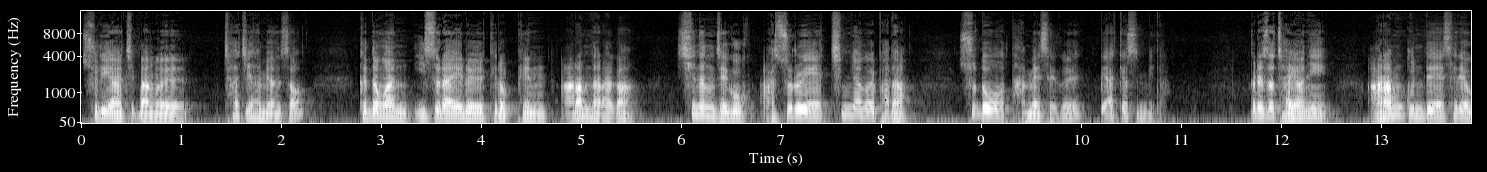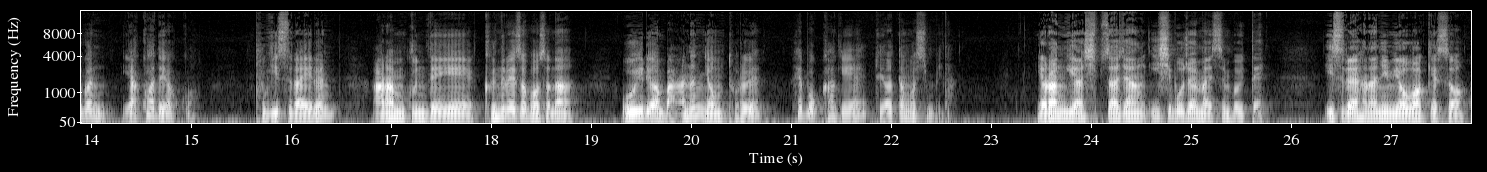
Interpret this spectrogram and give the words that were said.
수리아 지방을 차지하면서 그동안 이스라엘을 괴롭힌 아랍 나라가 신흥 제국 아수르의 침략을 받아 수도 다메섹을 빼앗겼습니다. 그래서 자연히 아람 군대의 세력은 약화되었고 북이스라엘은 아람 군대의 그늘에서 벗어나 오히려 많은 영토를 회복하게 되었던 것입니다. 열왕기하 14장 25절 말씀 볼 때 이스라엘 하나님 여호와께서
